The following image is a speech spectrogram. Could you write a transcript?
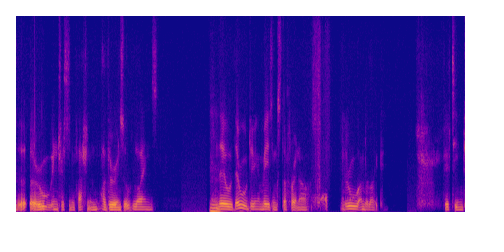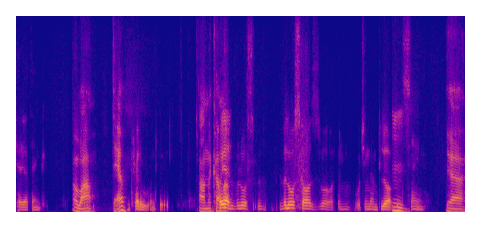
that are all interested in fashion and have their own sort of lines. Mhm. And they're all, they're all doing amazing stuff right now. They're all under like 15k, I think. Oh wow, Damn. Incredible. on the come oh yeah, and Velour, Velour Scars as well. I've been watching them blow up. Mm. Insane. Yeah.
